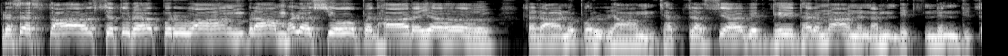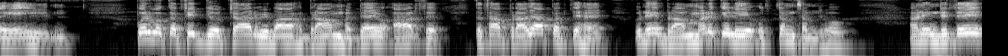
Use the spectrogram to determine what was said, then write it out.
प्रशस्ताश्चतुर पूर्वान् ब्राह्मणस्योपधारय। सदानुपूर्व्याम छत्र विद्धि धर्मान निंदित पूर्व कथित जो चार विवाह ब्राह्म, दैव आर्थ तथा प्राजापत्य है, उन्हें ब्राह्मण के लिए उत्तम समझो। अनिंदिते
